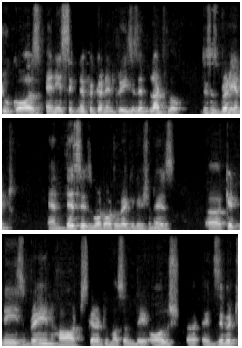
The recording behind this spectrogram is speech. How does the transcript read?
to cause any significant increases in blood flow. This is brilliant. And this is what autoregulation is. Uh, kidneys, brain, heart, skeletal muscle, they all uh, exhibit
